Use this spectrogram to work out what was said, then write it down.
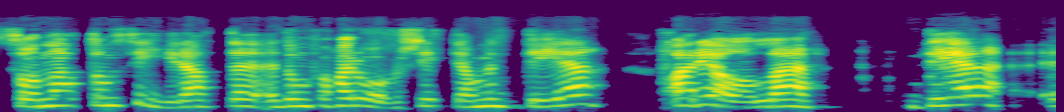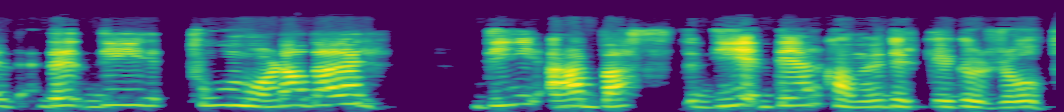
sånn at de sier at uh, de har oversikt. Ja, men det arealet det, det, de to måla der, de er best. De, der kan vi dyrke gulrot.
